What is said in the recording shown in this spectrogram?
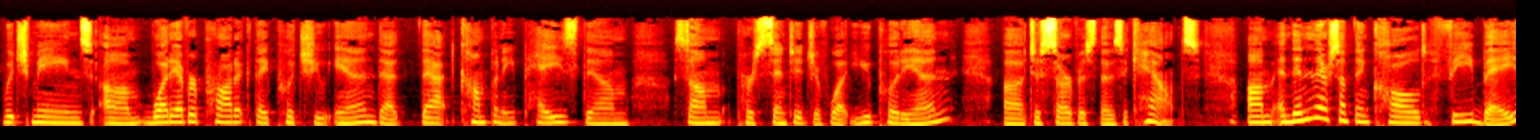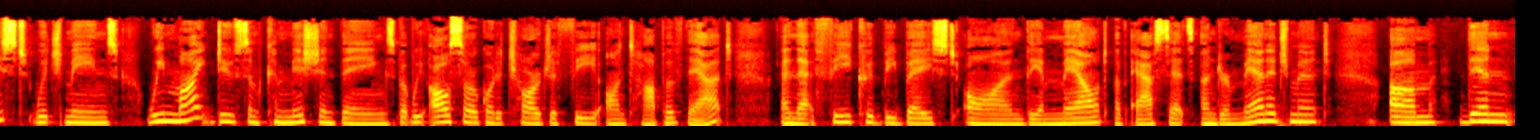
which means um, whatever product they put you in, that that company pays them some percentage of what you put in uh, to service those accounts. Um, and then there's something called fee based, which means we might do some commission things, but we also are going to charge a fee on top of that. And that fee could be based on the amount of assets under management. Um, then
